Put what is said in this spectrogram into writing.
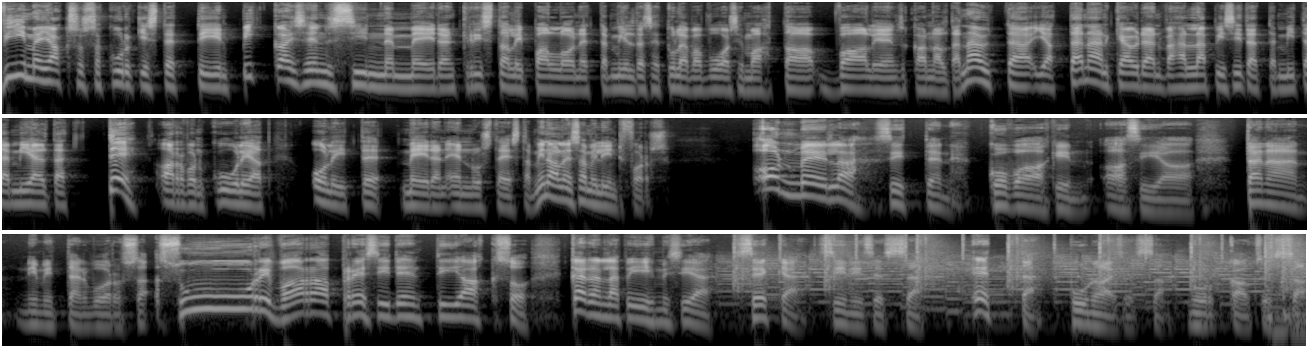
Viime jaksossa kurkistettiin pikkaisen sinne meidän kristallipalloon, että miltä se tuleva vuosi mahtaa vaalien kannalta näyttää. Ja tänään käydään vähän läpi sitä, että mitä mieltä te, arvon kuulijat, olitte meidän ennusteista. Minä olen Sami Lindfors. On meillä sitten kovaakin asiaa. Tänään nimittäin vuorossa suuri varapresidenttijakso. Käydään läpi ihmisiä sekä sinisessä että punaisessa nurkkauksessa.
